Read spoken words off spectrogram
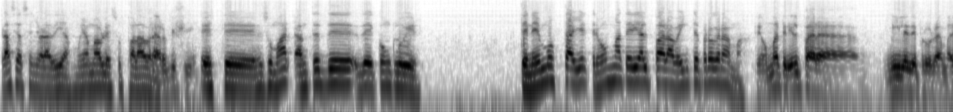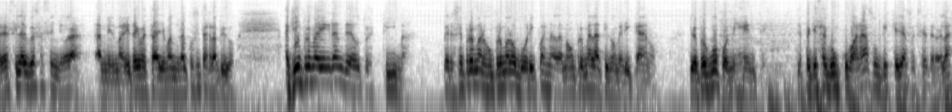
gracias señora Díaz, muy amable sus palabras. Claro que sí. Este, Jesús Mar, antes de, de concluir, tenemos taller, tenemos material para 20 programas. Tenemos material para miles de programas. Debe decirle algo a esa señora, a mi hermanita que me estaba llamando, una cosita rápido. Aquí hay un problema bien grande de autoestima, pero ese problema no es un problema de los boricuas nada más, es un problema latinoamericano. Yo me preocupo por mi gente. Después que salga un cubanazo, un quisqueyazo, etcétera, ¿verdad?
